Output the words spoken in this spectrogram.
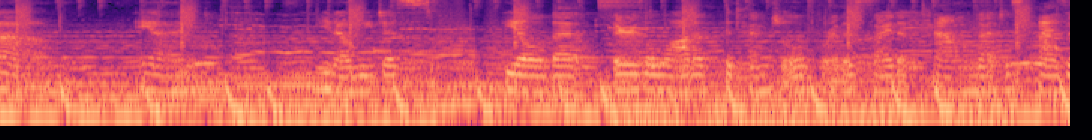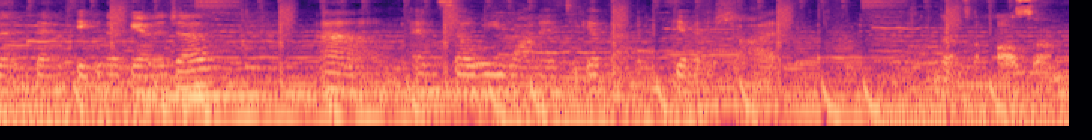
Um, and you know, we just feel that there's a lot of potential for this side of town that just hasn't been taken advantage of. Um, and so we wanted to give that give it a shot. That's awesome.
